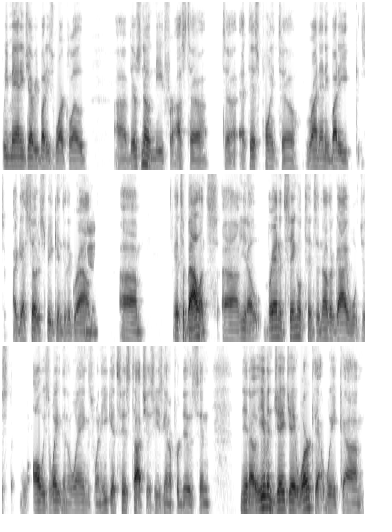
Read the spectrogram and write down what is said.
we manage everybody's workload. Uh, there's no need for us to to at this point to run anybody, I guess so to speak, into the ground. Yeah. Um, it's a balance. Uh, you know, Brandon Singleton's another guy just always waiting in the wings. When he gets his touches, he's going to produce. And you know, even JJ work that week, um,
